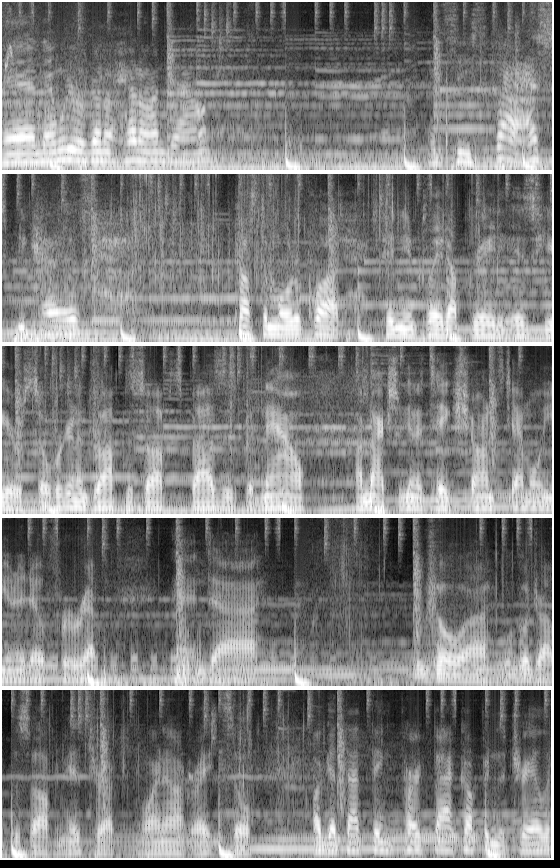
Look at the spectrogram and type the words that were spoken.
and then we were gonna head on down and see Spaz because custom MotoQuad pinion plate upgrade is here. So we're gonna drop this off at Spaz's, but now I'm actually gonna take Sean's demo unit out for a rep and uh, we'll go, uh, we'll go drop this off in his truck. Why not, right? So I'll get that thing parked back up in the trailer.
